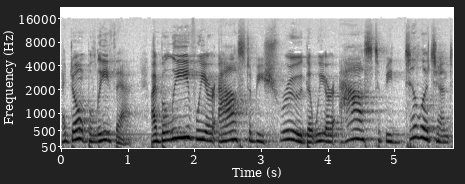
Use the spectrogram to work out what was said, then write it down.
I don't believe that. I believe we are asked to be shrewd, that we are asked to be diligent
